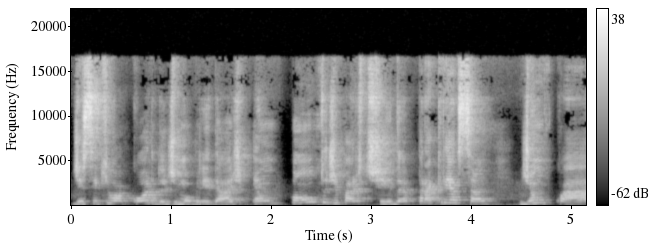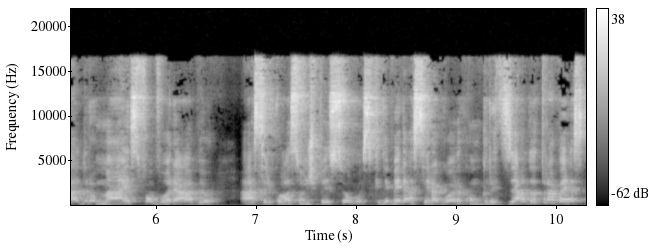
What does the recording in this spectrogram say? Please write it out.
disse que o acordo de mobilidade é um ponto de partida para a criação de um quadro mais favorável à circulação de pessoas, que deverá ser agora concretizado através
